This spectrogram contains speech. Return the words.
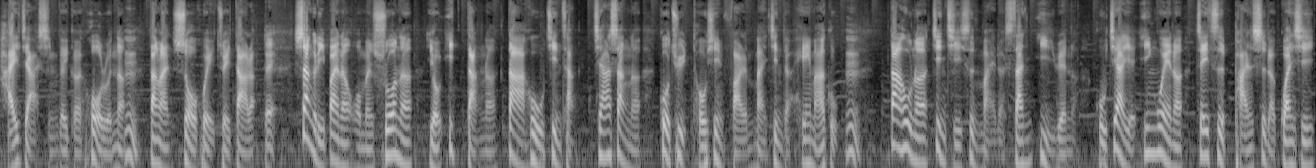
海甲型的一个货轮呢，嗯，当然受惠最大了。对，上个礼拜呢，我们说呢有一档呢大户进场，加上呢过去投信法人买进的黑马股，嗯，大户呢近期是买了三亿元了。股价也因为呢这一次盘势的关系，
